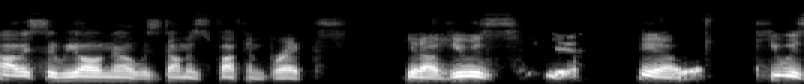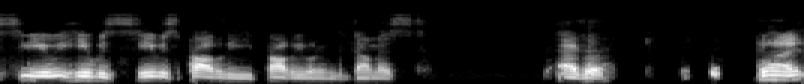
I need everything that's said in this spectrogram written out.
obviously, we all know was dumb as fucking bricks. You know, he was. Yeah. You know, he was he he was he was probably probably one of the dumbest ever. But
